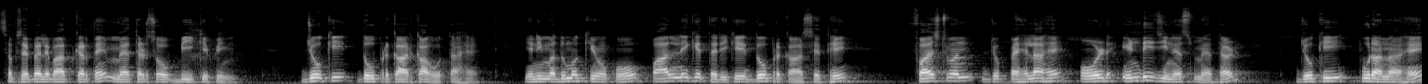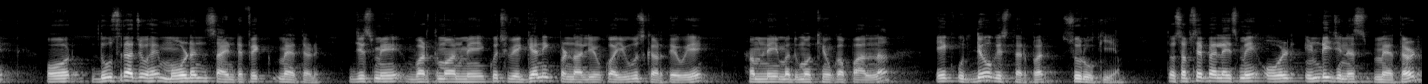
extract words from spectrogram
सबसे पहले बात करते हैं मेथड्स ऑफ़ बी कीपिंग जो कि दो प्रकार का होता है। यानी मधुमक्खियों को पालने के तरीके दो प्रकार से थे। फ़र्स्ट वन जो पहला है ओल्ड इंडिजिनस मेथड जो कि पुराना है, और दूसरा जो है मॉडर्न साइंटिफिक मेथड जिसमें वर्तमान में कुछ वैज्ञानिक प्रणालियों का यूज़ करते हुए हमने मधुमक्खियों का पालना एक उद्योग स्तर पर शुरू किया। तो सबसे पहले इसमें ओल्ड इंडिजिनस मेथड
